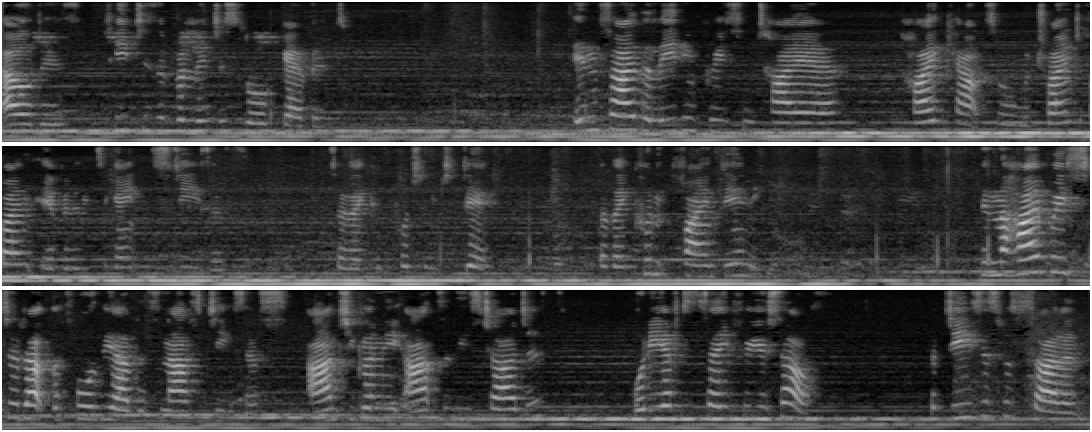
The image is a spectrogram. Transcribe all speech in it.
elders, and teachers of religious law gathered. Inside, the leading priest's entire high council were trying to find evidence against Jesus so they could put him to death but they couldn't find any. Then the high priest stood up before the others and asked Jesus, Aren't you going to answer these charges? What do you have to say for yourself? But Jesus was silent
